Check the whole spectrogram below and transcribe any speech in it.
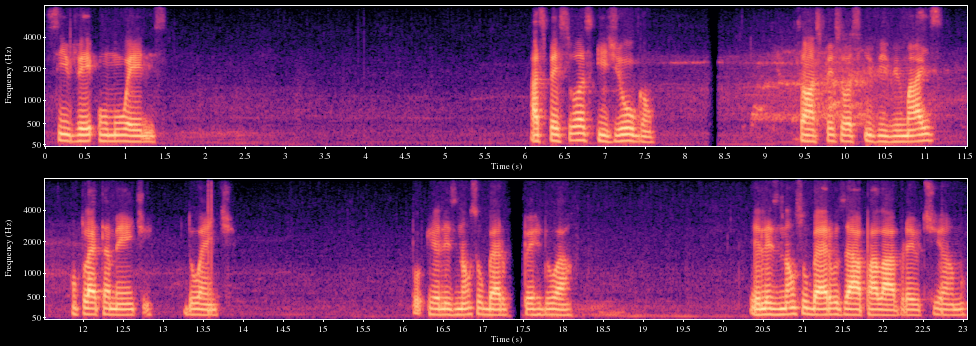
se vê como eles. As pessoas que julgam são as pessoas que vivem mais completamente doente. Porque eles não souberam perdoar. Eles não souberam usar a palavra eu te amo.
